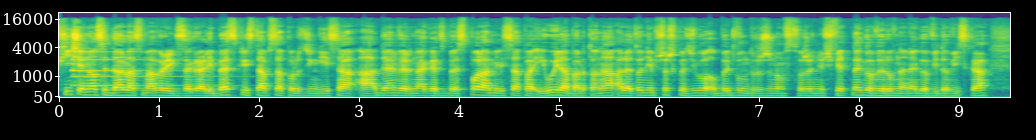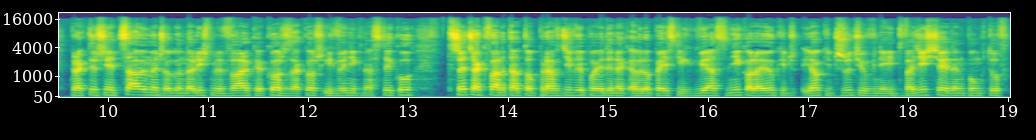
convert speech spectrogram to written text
W hicie nocy Dallas Mavericks zagrali bez Kristapsa Porzingisa, a Denver Nuggets bez Paula Millsapa i Willa Bartona, ale to nie przeszkodziło obydwu drużynom w stworzeniu świetnego, wyrównanego widowiska. Praktycznie cały mecz oglądaliśmy walkę kosz za kosz i wynik na styku. Trzecia kwarta to prawdziwy pojedynek europejskich gwiazd. Nikola Jokic, Jokic rzucił w niej 21 punktów,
